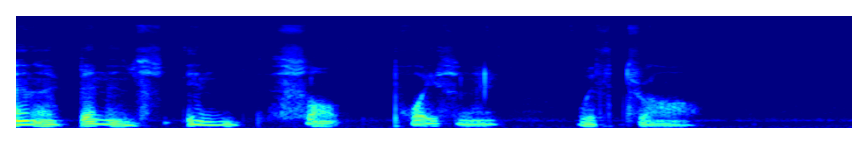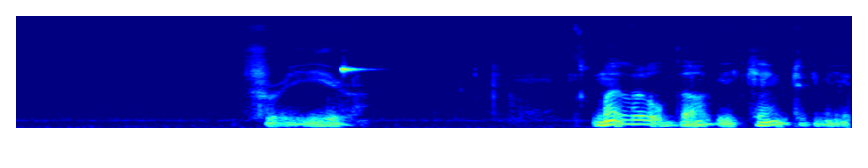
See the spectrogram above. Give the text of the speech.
And I've been in, in salt poisoning withdrawal for a year. My little doggie came to me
